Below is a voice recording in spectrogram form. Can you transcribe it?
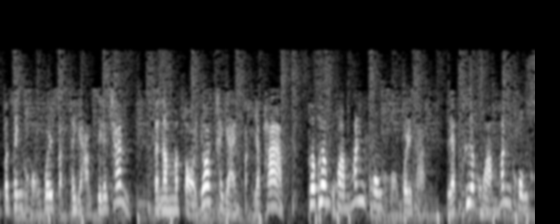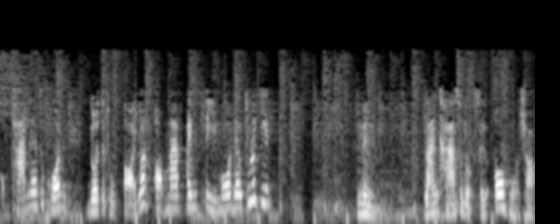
80%ของบริษัทสยามซีเลคชั่น จะนำมาต่อยอดขยายศักยภาพ เพื่อเพิ่มความมั่นคงของบริษัท และเพื่อความมั่นคงของพาร์ทเนอร์ทุกคน โดยจะถูกต่อยอดออกมาเป็น 4 โมเดลธุรกิจ 1. ร้านค้าสะดวกซื้อโอโหช็อป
